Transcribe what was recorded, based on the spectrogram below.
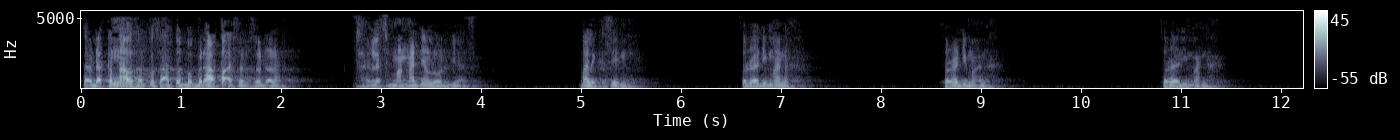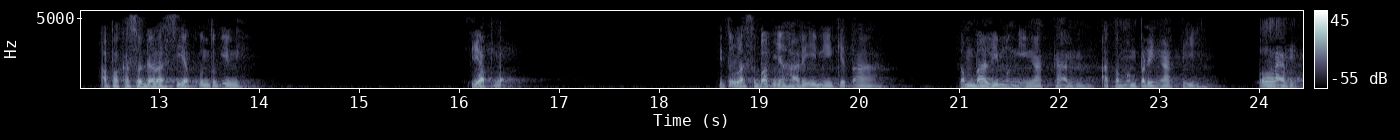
Saya udah kenal satu-satu beberapa, saudara-saudara. Saya lihat semangatnya luar biasa. Balik ke sini. Saudara di mana? Saudara di mana? Saudara di mana? Apakah saudara siap untuk ini? Siap nggak? Itulah sebabnya hari ini kita kembali mengingatkan atau memperingati Lent.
